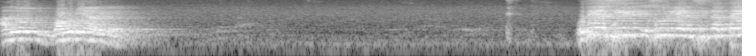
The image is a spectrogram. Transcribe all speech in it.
அதுவும் வவுனியாவிலே. உதய சூரியன் சின்னத்தை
